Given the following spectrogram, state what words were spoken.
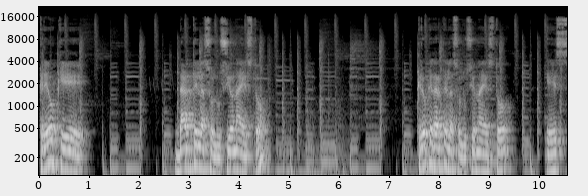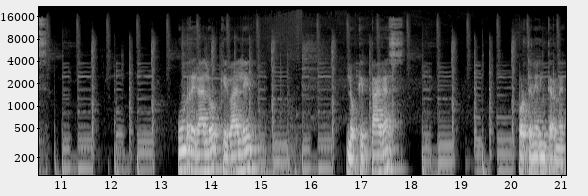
Creo que darte la solución a esto Creo que darte la solución a esto es un regalo que vale lo que pagas por tener internet.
